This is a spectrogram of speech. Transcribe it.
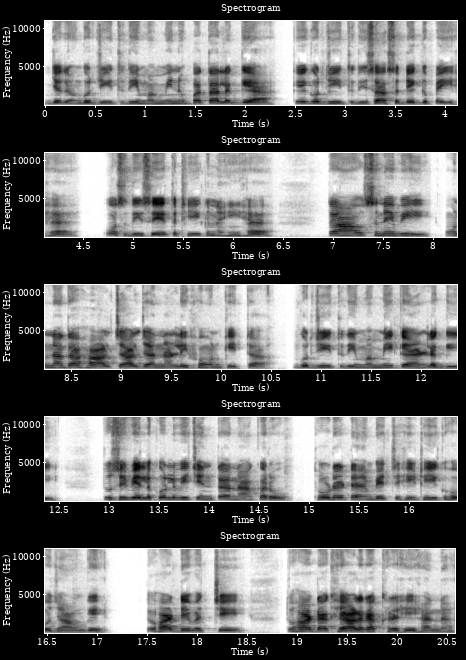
ਜਦੋਂ ਗੁਰਜੀਤ ਦੀ ਮੰਮੀ ਨੂੰ ਪਤਾ ਲੱਗਿਆ ਕਿ ਗੁਰਜੀਤ ਦੀ ਸੱਸ ਡਿੱਗ ਪਈ ਹੈ ਉਸ ਦੀ ਸਿਹਤ ਠੀਕ ਨਹੀਂ ਹੈ ਤਾਂ ਉਸਨੇ ਵੀ ਉਹਨਾਂ ਦਾ ਹਾਲ ਚਾਲ ਜਾਣਨ ਲਈ ਫੋਨ ਕੀਤਾ। ਗੁਰਜੀਤ ਦੀ ਮੰਮੀ ਕਹਿਣ ਲੱਗੀ, ਤੁਸੀਂ ਬਿਲਕੁਲ ਵੀ ਚਿੰਤਾ ਨਾ ਕਰੋ ਥੋੜੇ ਟਾਈਮ ਵਿੱਚ ਹੀ ਠੀਕ ਹੋ ਜਾਓਗੇ। ਤੁਹਾਡੇ ਬੱਚੇ ਤੁਹਾਡਾ ਖਿਆਲ ਰੱਖ ਰਹੇ ਹਨ।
